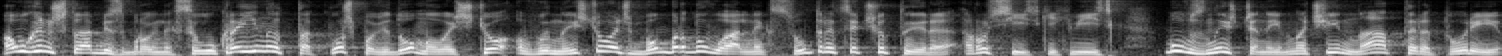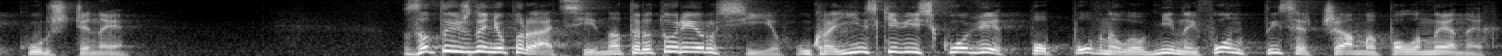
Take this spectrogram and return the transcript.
А у Генштабі Збройних сил України також повідомили, що винищувач-бомбардувальник Су-34 російських військ був знищений вночі на території Курщини. За тиждень операції на території Росії українські військові поповнили обмінний фонд тисячами полонених.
